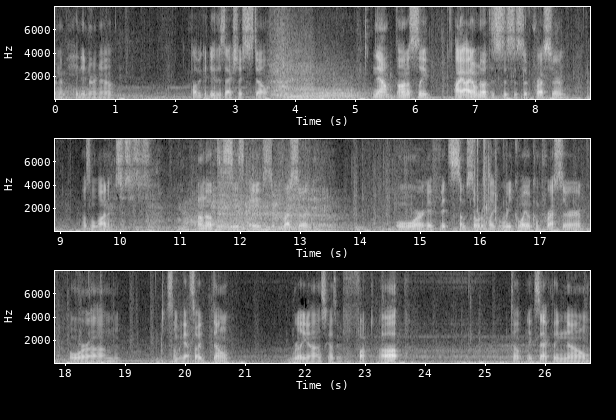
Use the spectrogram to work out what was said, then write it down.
And I'm hidden right now. Probably could do this actually stealth. Now, honestly, I, I don't know if this is a suppressor. That was a lot of... I don't know if this is a suppressor. Or if it's some sort of like recoil compressor. Or um, something like that. So I don't really know. This guy's got fucked up. Don't exactly know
